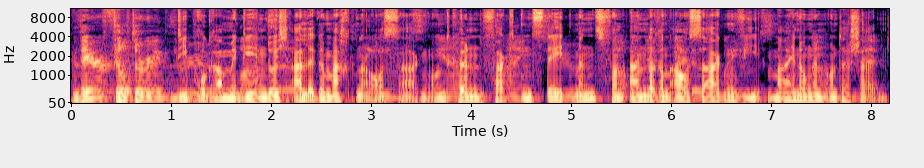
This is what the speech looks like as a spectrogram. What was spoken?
Die Programme gehen durch alle gemachten Aussagen und können Fakten-Statements von anderen Aussagen wie Meinungen unterscheiden.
